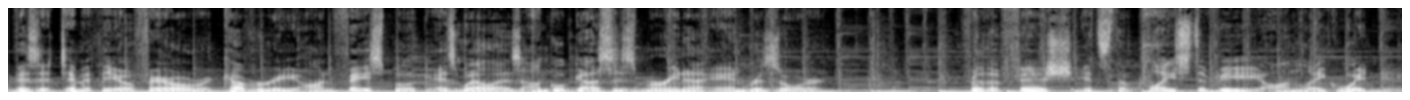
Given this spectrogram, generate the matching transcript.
Visit Timothy O'Farrell Recovery on Facebook as well as Uncle Gus's Marina and Resort. For the fish, it's the place to be on Lake Whitney.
